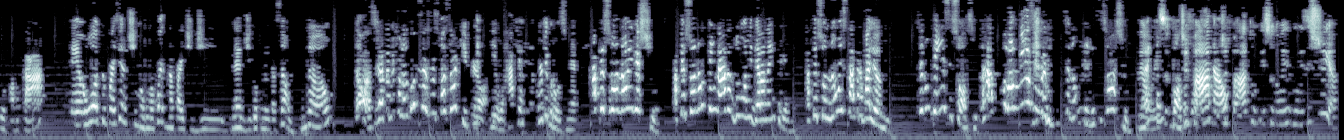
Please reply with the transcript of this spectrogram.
Eu falo, tá. É, o outro parceiro tinha alguma coisa na parte de, né, de documentação? Não. Então, ó, você já tá me falando todas as respostas estão aqui, Fer. Ó, e o Rafa é curto e grosso, né? A pessoa não investiu. A pessoa não tem nada do nome dela na empresa. A pessoa não está trabalhando. Você não tem esse sócio. A Rafa falou mesmo pra mim. Você não tem esse sócio. Não, né? então, isso, bom, de fato, de fato, isso não, não existia.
